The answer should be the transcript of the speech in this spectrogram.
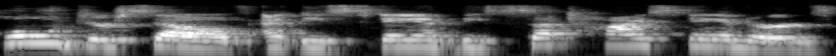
hold yourself at these stand these such high standards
